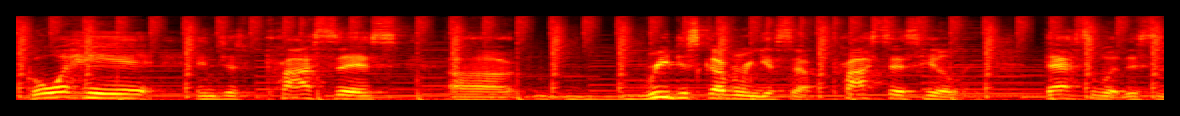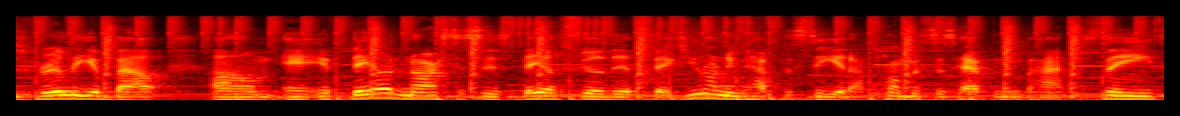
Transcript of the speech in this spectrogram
go ahead and just process uh, rediscovering yourself, process healing. That's what this is really about. Um, and if they are narcissists, they'll feel the effects. You don't even have to see it. I promise it's happening behind the scenes.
